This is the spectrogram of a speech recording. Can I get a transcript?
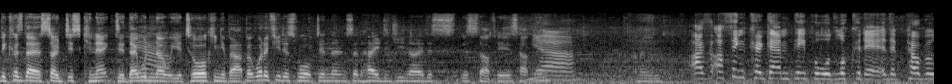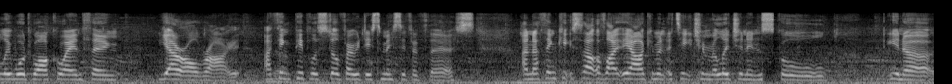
because they're so disconnected. They wouldn't know what you're talking about. But what if you just walked in there and said, "Hey, did you know this this stuff here is happening?" yeah. I mean, I, I think again people would look at it they probably would walk away and think, "Yeah, all right." I think people are still very dismissive of this, and I think it's sort of like the argument of teaching religion in school. You know,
